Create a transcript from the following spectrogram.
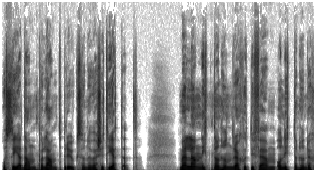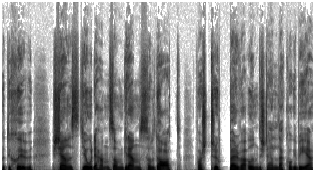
och sedan på Lantbruksuniversitetet. Mellan 1975 och 1977 tjänstgjorde han som gränssoldat vars trupper var underställda KGB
